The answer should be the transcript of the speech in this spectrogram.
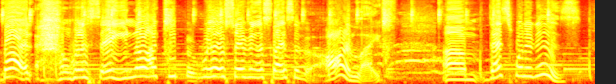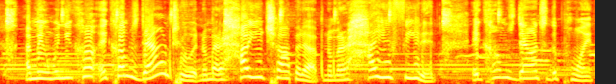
But I want to say, you know, I keep it real, serving a slice of our life. Um, that's what it is. I mean, when you come, it comes down to it. No matter how you chop it up, no matter how you feed it, it comes down to the point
